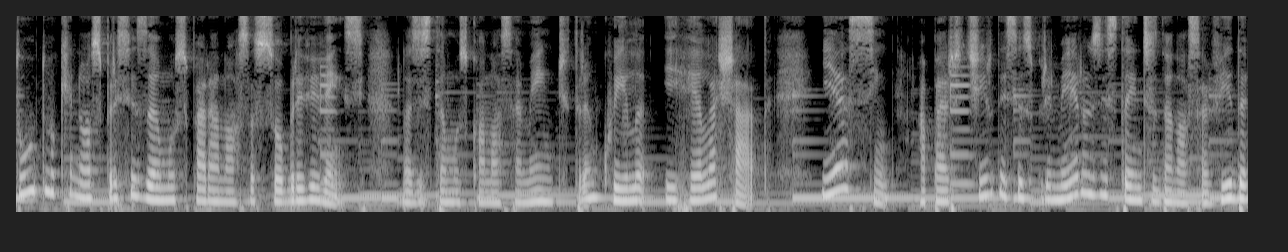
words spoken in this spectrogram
tudo o que nós precisamos para a nossa sobrevivência. Nós estamos com a nossa mente tranquila e relaxada. E é assim, a partir desses primeiros instantes da nossa vida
